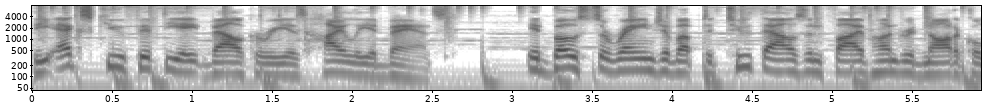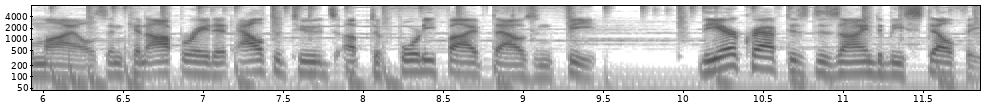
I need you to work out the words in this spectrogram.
the XQ-58 Valkyrie is highly advanced. It boasts a range of up to 2,500 nautical miles and can operate at altitudes up to 45,000 feet. The aircraft is designed to be stealthy,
